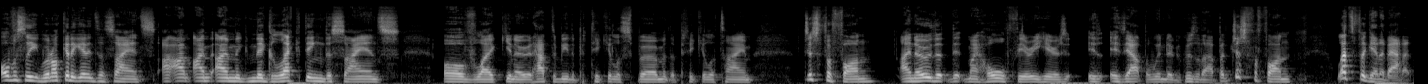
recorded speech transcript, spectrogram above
Obviously, we're not going to get into science. I, I'm, I'm neglecting the science of like, you know, it had to be the particular sperm at the particular time just for fun. I know that, that my whole theory here is, is, is out the window because of that, but just for fun, let's forget about it.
